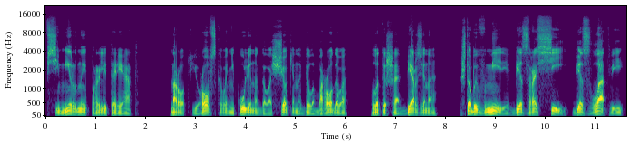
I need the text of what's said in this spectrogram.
Всемирный пролетариат. Народ Юровского, Никулина, Голощекина, Белобородова, Латыша Берзина, чтобы в мире без России, без Латвии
